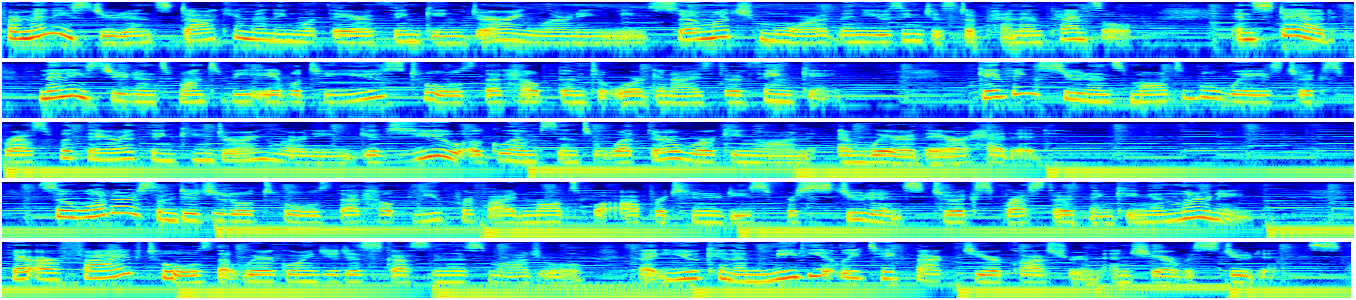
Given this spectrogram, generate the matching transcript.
For many students, documenting what they are thinking during learning means so much more than using just a pen and pencil. Instead, many students want to be able to use tools that help them to organize their thinking. Giving students multiple ways to express what they are thinking during learning gives you a glimpse into what they're working on and where they are headed. So, what are some digital tools that help you provide multiple opportunities for students to express their thinking and learning? There are five tools that we're going to discuss in this module that you can immediately take back to your classroom and share with students.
